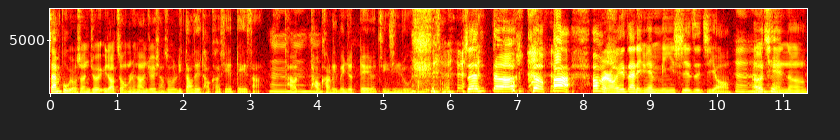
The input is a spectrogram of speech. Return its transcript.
占卜，有时候你就会遇到这种人，然后你就会想说，你到底逃考些逮啥？嗯，他逃考里面就逮了金星入双鱼座，真的可怕。他们很容易在里面迷失自己哦，而且呢，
